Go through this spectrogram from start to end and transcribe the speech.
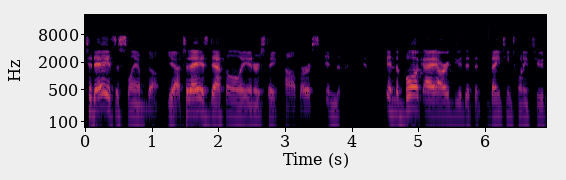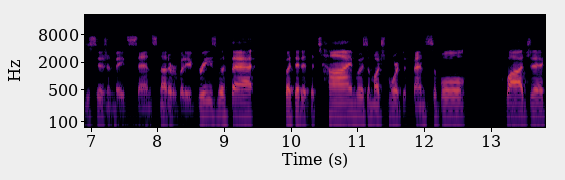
Today it's a slam dunk. Yeah, today is definitely interstate commerce. In in the book, I argued that the 1922 decision made sense. Not everybody agrees with that, but that at the time it was a much more defensible logic.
